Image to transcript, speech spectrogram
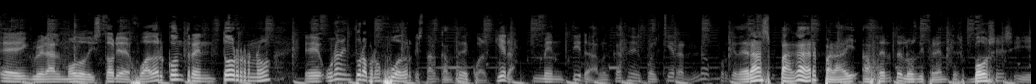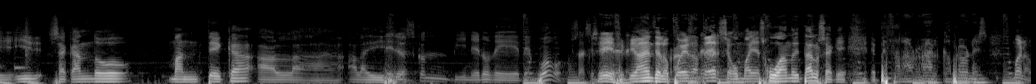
eh, incluirá el modo de historia de jugador contra entorno. eh, una aventura para un jugador que está al alcance de cualquiera. Mentira, al alcance de cualquiera no, porque deberás pagar para hacerte los diferentes bosses y ir sacando manteca a la, a la edición. Pero es con dinero de, de juego. O sea, Sí, efectivamente, lo puedes hacer dinero. según vayas jugando y tal, o sea que empezar a ahorrar, cabrones. Bueno,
